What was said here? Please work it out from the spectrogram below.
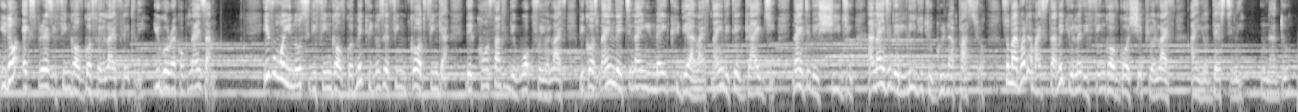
You don't experience the finger of God for your life lately. You go recognize them. Even when you know see the finger of God, make you know say finger God finger, they constantly they work for your life. Because 989 you make you their life, 9 they guide you, 90 they shield you, and 90 they lead you to greener pasture. So my brother, my sister, make you let the finger of God shape your life and your destiny. Una do.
